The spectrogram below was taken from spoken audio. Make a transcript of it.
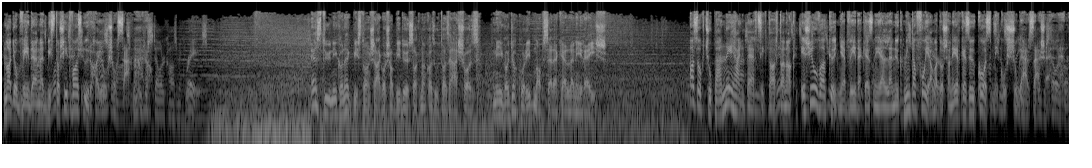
nagyobb védelmet biztosítva az űrhajósok számára. Ez tűnik a legbiztonságosabb időszaknak az utazáshoz, még a gyakoribb napszelek ellenére is. Azok csupán néhány percig tartanak, és jóval könnyebb védekezni ellenük, mint a folyamatosan érkező kozmikus sugárzás ellen.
